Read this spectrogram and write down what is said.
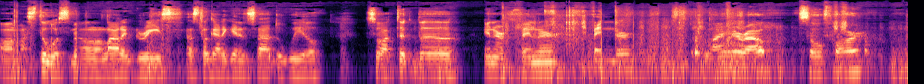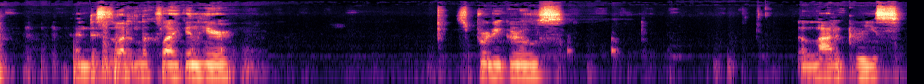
Um, I still was smelling a lot of grease. I still got to get inside the wheel. So I took the inner fender fender liner out so far, and this is what it looks like in here. It's pretty gross. A lot of grease.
